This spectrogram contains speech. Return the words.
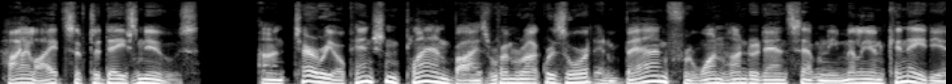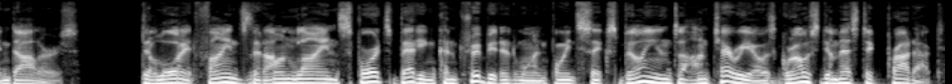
Highlights of today's news. Ontario pension plan buys Rimrock Resort and Banff for 170 million Canadian dollars. Deloitte finds that online sports betting contributed 1.6 billion to Ontario's gross domestic product.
